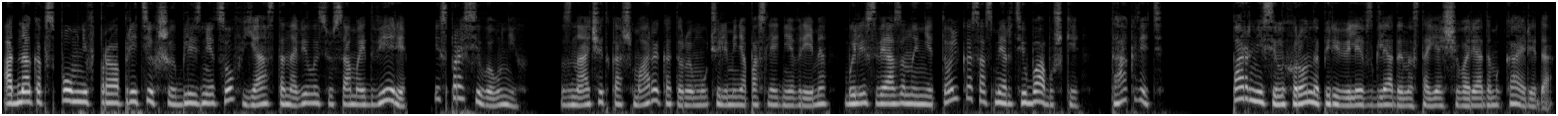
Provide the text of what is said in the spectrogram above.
Однако, вспомнив про притихших близнецов, я остановилась у самой двери и спросила у них. Значит, кошмары, которые мучили меня последнее время, были связаны не только со смертью бабушки, так ведь? Парни синхронно перевели взгляды настоящего рядом Кайрида.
